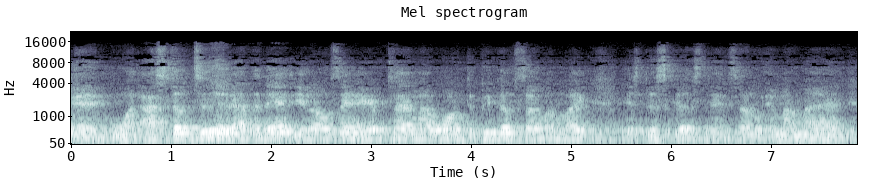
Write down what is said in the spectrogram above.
and when I stuck to it after that, you know what I'm saying? Every time I wanted to pick up something, I'm like, it's disgusting. So in my mind,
